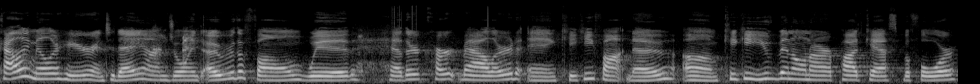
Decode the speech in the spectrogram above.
Kylie Miller here, and today I'm joined over the phone with Heather Kirk Ballard and Kiki Fontenot. Um, Kiki, you've been on our podcast before.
